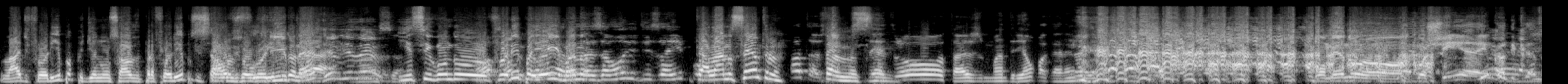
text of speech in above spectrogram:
lá de Floripa, pedindo um salve pra Floripa, que Salve, nos ouvindo, Floripa. né? Nossa. E segundo Floripa, e aí, cara, mano? Tá aonde? Diz aí, pô. Tá lá no centro? Ah, tá, Tá no no centro, tá mandrião pra caramba. Comendo a coxinha e um caldo de cana.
